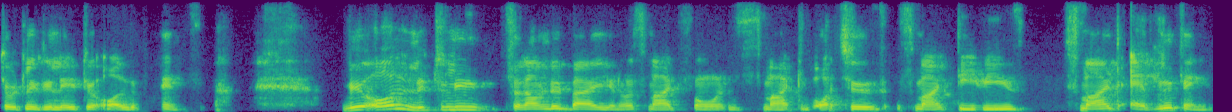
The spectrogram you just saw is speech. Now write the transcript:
Totally relate to all the points we're all literally surrounded by you know smartphones smart watches smart tvs smart everything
